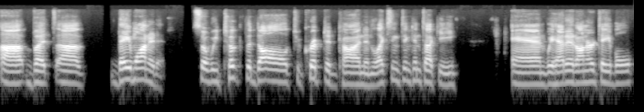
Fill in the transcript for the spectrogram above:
Uh, but uh, they wanted it. So we took the doll to CryptidCon in Lexington, Kentucky, and we had it on our table.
